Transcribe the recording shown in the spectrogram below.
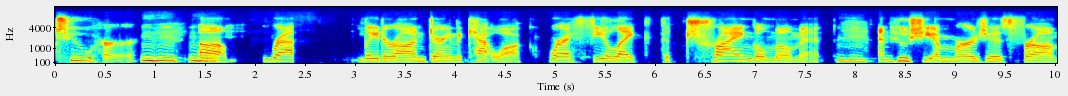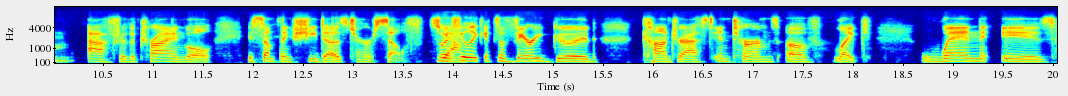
to her. Mhm, mhm. um rather later on during the catwalk where i feel like the triangle moment Mhm. and who she emerges from after the triangle is something she does to herself so Yeah. i feel like it's a very good contrast in terms of like when is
